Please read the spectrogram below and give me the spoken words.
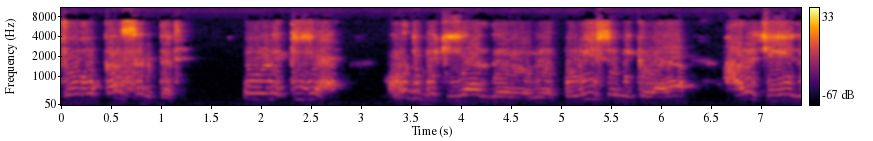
जो वो कर सकते थे उन्होंने किया है। खुद भी किया पुलिस से भी करवाया। हर चीज़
